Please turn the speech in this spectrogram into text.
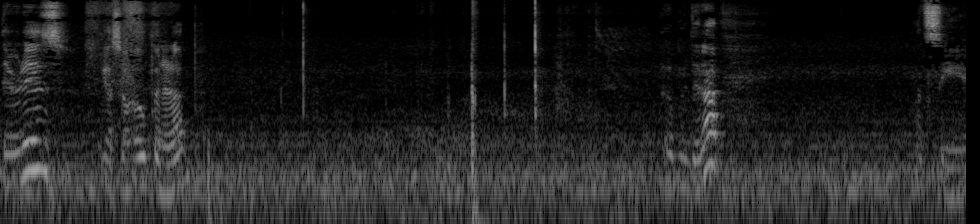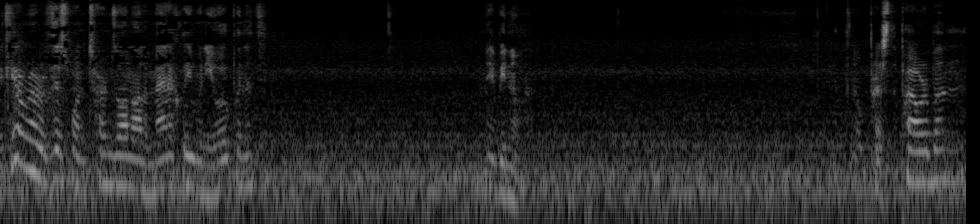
there it is. I guess I'll open it up. Opened it up. Let's see, I can't remember if this one turns on automatically when you open it. Maybe not. I'll press the power button.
